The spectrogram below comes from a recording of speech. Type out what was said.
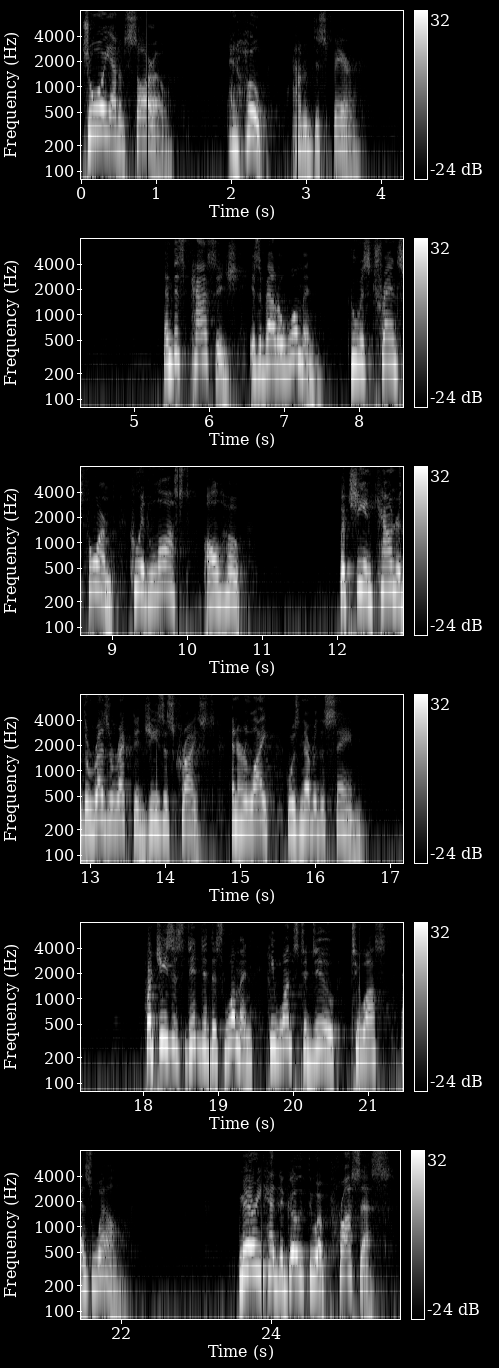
joy out of sorrow, and hope out of despair. And this passage is about a woman who was transformed, who had lost all hope. But she encountered the resurrected Jesus Christ, and her life was never the same. What Jesus did to this woman, he wants to do to us as well. Mary had to go through a process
